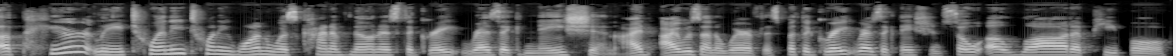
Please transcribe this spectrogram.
apparently, 2021 was kind of known as the Great Resignation. I, I was unaware of this, but the Great Resignation. So a lot of people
